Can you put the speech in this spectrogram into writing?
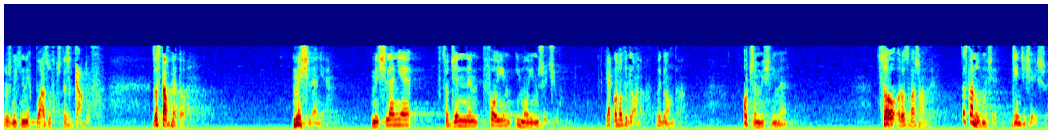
różnych innych płazów, czy też gadów. Zostawmy to. Myślenie. Myślenie w codziennym Twoim i moim życiu. Jak ono wygląda? wygląda? O czym myślimy? Co rozważamy? Zastanówmy się. Dzień dzisiejszy.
